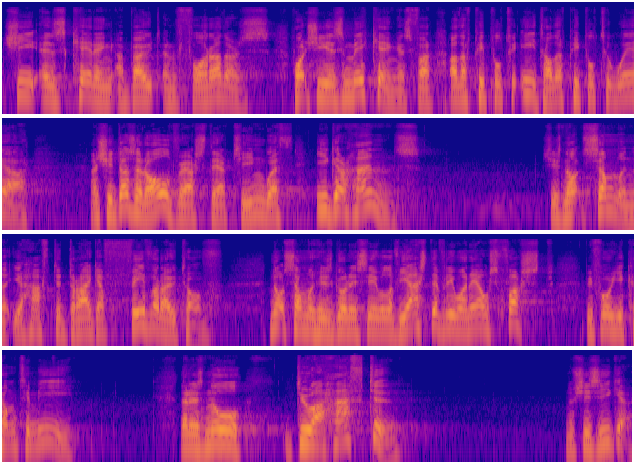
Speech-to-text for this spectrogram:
She is caring about and for others. What she is making is for other people to eat, other people to wear. And she does it all, verse 13, with eager hands. She's not someone that you have to drag a favor out of, not someone who's going to say, Well, have you asked everyone else first before you come to me? There is no, do I have to? No, she's eager.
